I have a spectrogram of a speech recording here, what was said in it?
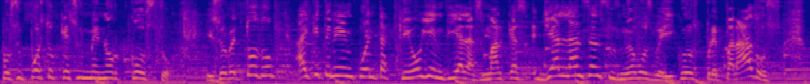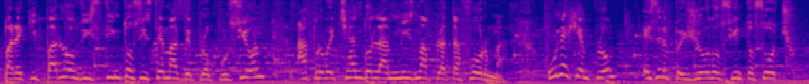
por supuesto que es un menor costo. Y sobre todo hay que tener en cuenta que hoy en día las marcas ya lanzan sus nuevos vehículos preparados para equipar los distintos sistemas de propulsión aprovechando la misma plataforma. Un ejemplo es el Peugeot 208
